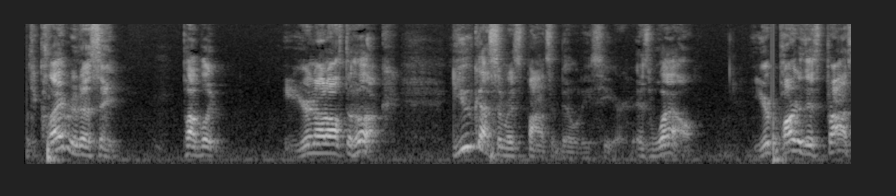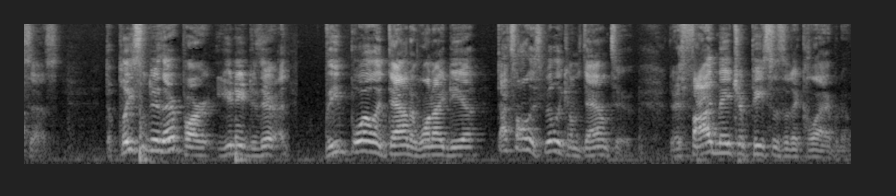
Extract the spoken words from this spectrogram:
The collaborative does say, public, you're not off the hook. You've got some responsibilities here as well. You're part of this process. The police will do their part. You need to do their. We boil it down to one idea. That's all this really comes down to. There's five major pieces of the collaborative.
